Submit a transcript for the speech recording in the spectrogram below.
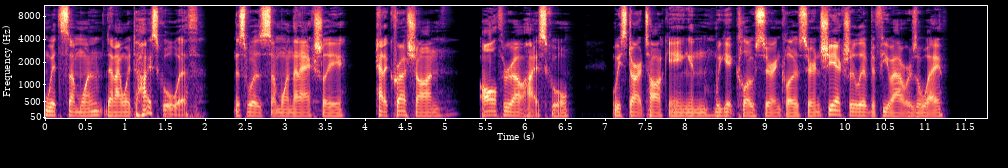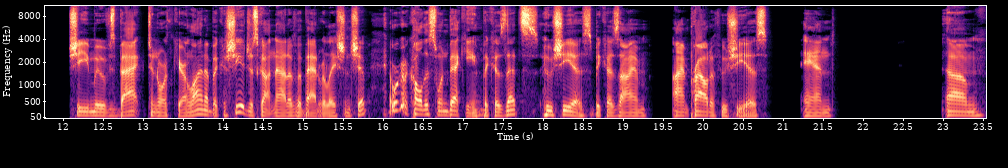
with someone that I went to high school with. This was someone that I actually had a crush on all throughout high school. We start talking and we get closer and closer. And she actually lived a few hours away. She moves back to North Carolina because she had just gotten out of a bad relationship. And we're going to call this one Becky because that's who she is because I'm I'm proud of who she is. And um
